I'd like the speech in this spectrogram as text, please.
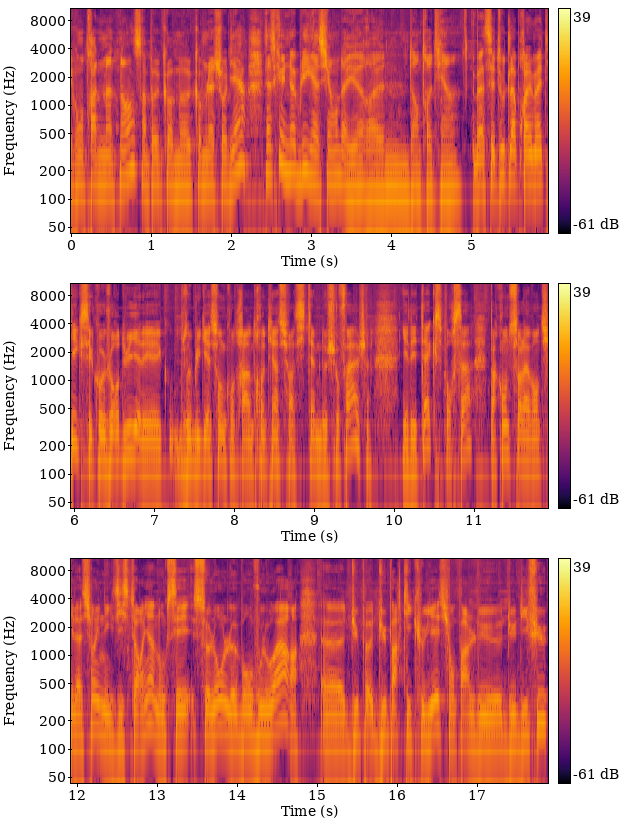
des contrats de maintenance, un peu comme, euh, comme la chaudière. Est-ce qu'il y a une obligation d'ailleurs euh, d'entretien? Eh ben, C'est toute la problématique, c'est qu'aujourd'hui, il y a des obligations de contrat d'entretien sur un système de chauffage, il y a des textes pour ça. Par contre, sur la ventilation, il n'existe rien, donc c'est selon le bon vouloir euh, du, du, particulier, si on parle du, du diffus.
